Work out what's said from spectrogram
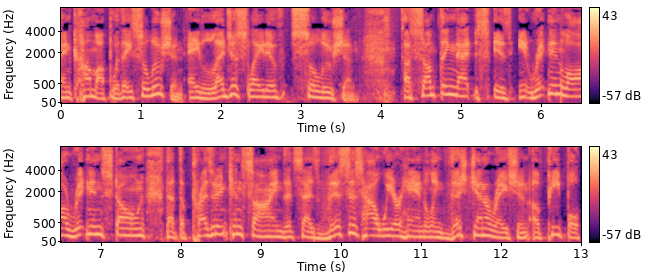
and come up with a solution, a legislative solution, something that is written in law, written in stone, that the president can sign that says this is how we are handling this generation of people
